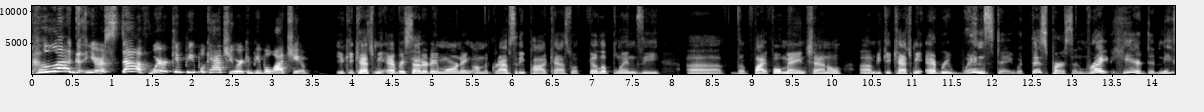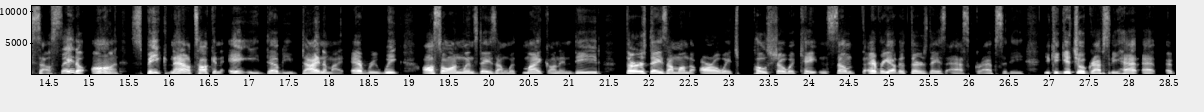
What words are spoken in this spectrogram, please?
plug your stuff. Where can people catch you? Where can people watch you? You can catch me every Saturday morning on the Grapsody podcast with Philip Lindsay, uh, the Fightful main channel. Um, you can catch me every Wednesday with this person right here, Denise Salcedo on Speak Now, talking AEW Dynamite every week. Also on Wednesdays, I'm with Mike on Indeed. Thursdays, I'm on the ROH post show with Kate, and some every other Thursday is Ask Grapsody. You can get you a Grapsody hat at, at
